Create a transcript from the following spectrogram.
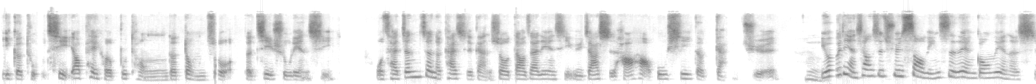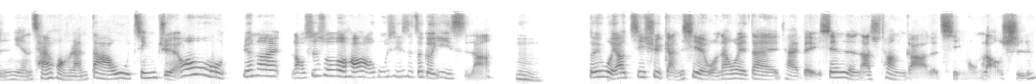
一个吐气要配合不同的动作的技术练习，我才真正的开始感受到在练习瑜伽时好好呼吸的感觉。嗯，有一点像是去少林寺练功练了十年，才恍然大悟、惊觉哦，原来老师说的好好呼吸是这个意思啊。嗯，所以我要继续感谢我那位在台北仙人阿斯汤嘎的启蒙老师，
